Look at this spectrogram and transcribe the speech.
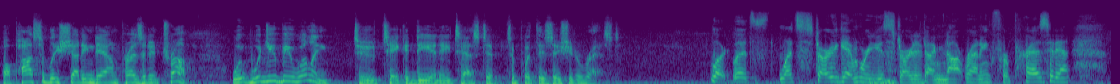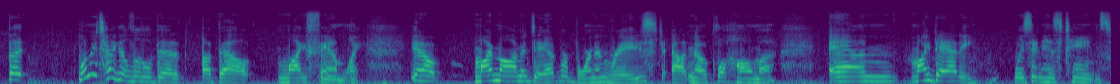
while possibly shutting down President Trump. Would you be willing to take a DNA test to, to put this issue to rest? Look, let's let's start again where you started. I'm not running for president, but let me tell you a little bit about my family. You know, my mom and dad were born and raised out in Oklahoma, and my daddy was in his teens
